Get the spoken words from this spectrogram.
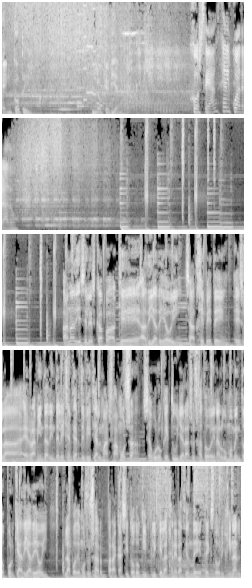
En Cope, lo que viene. José Ángel Cuadrado. A nadie se le escapa que a día de hoy ChatGPT es la herramienta de inteligencia artificial más famosa. Seguro que tú ya la has usado en algún momento porque a día de hoy la podemos usar para casi todo que implique la generación de texto original.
